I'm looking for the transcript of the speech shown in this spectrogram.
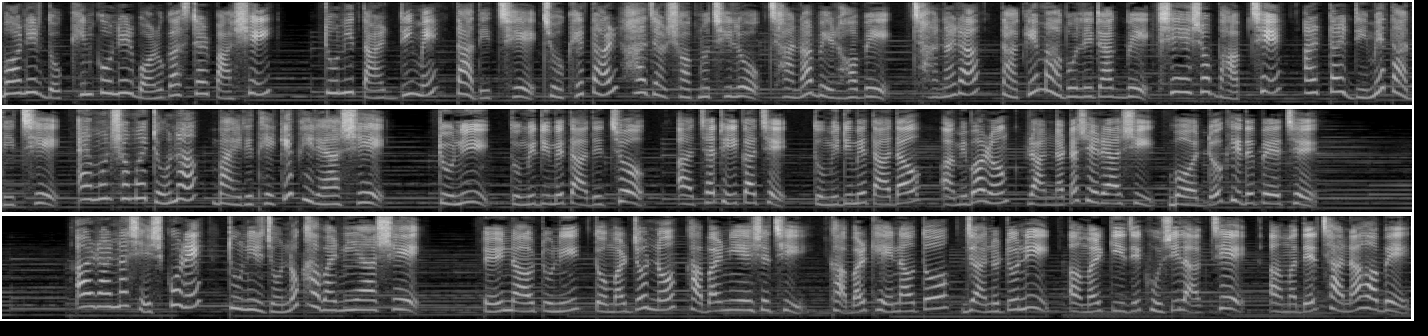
বনের দক্ষিণ কোণের বড় গাছটার পাশেই টুনি তার ডিমে তা দিচ্ছে। চোখে তার হাজার স্বপ্ন ছিল, ছানা বের হবে। ছানারা তাকে মা বলে ডাকবে। সে এসব ভাবছে আর তার ডিমে তা দিচ্ছে। এমন সময় টোনা বাইরে থেকে ফিরে আসে। টুনি, তুমি ডিমে তা দিচ্ছ? আচ্ছা ঠিক আছে। তুমি ডিমে তা দাও, আমি বরং রান্নাটা সেরে আসি। বড্ড খিদে পেয়েছে। আর রান্না শেষ করে টুনির জন্য খাবার নিয়ে আসে। এই নাও টুনি তোমার জন্য খাবার নিয়ে এসেছি। খাবার খেয়ে নাও তো। জানো টুনি আমার কি যে খুশি লাগছে আমাদের ছানা হবে।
